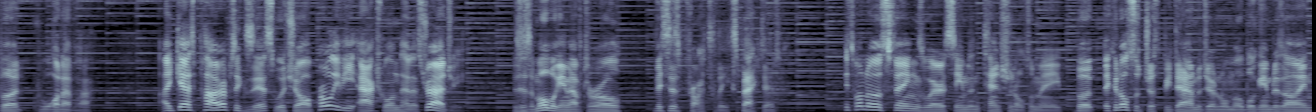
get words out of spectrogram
but whatever. I guess power-ups exist, which are probably the actual intended strategy. This is a mobile game after all, this is practically expected. It's one of those things where it seems intentional to me, but it could also just be down to general mobile game design.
